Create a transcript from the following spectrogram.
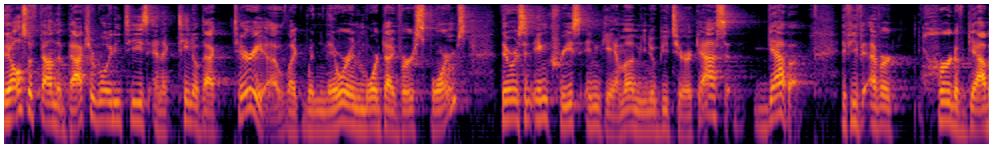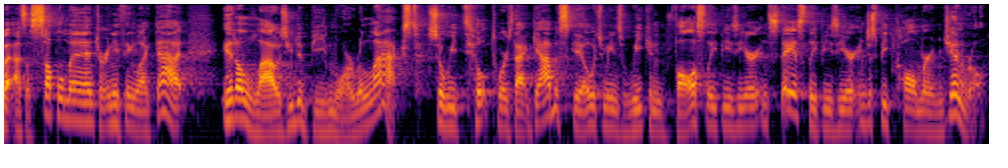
They also found that Bacteroidetes and Actinobacteria, like when they were in more diverse forms, there was an increase in gamma aminobutyric acid, GABA. If you've ever heard of GABA as a supplement or anything like that, it allows you to be more relaxed. So we tilt towards that GABA scale, which means we can fall asleep easier and stay asleep easier and just be calmer in general.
